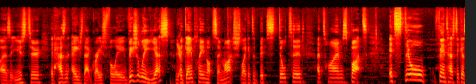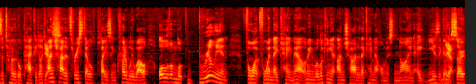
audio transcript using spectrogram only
as it used to. It hasn't aged that gracefully. Visually, yes, Yeah. the gameplay not so much. Like it's a bit stilted at times, but it's still fantastic as a total package. Like Yes. Uncharted 3 still plays incredibly well. All of them look brilliant for for when they came out. I mean, we're looking at Uncharted that came out almost nine, eight years ago. Yeah. So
